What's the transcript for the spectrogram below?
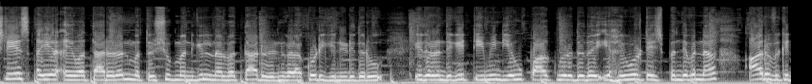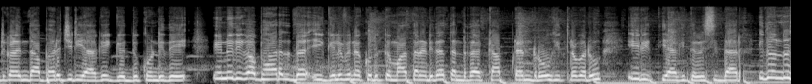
ಶ್ರೇಯಸ್ ಅಯ್ಯರ್ ಐವತ್ತಾರು ರನ್ ಮತ್ತು ಶುಭ್ಮನ್ ಗಿಲ್ ನಲವತ್ತಾರು ರನ್ಗಳ ಕೊಡುಗೆ ನೀಡಿದರು. ಇದರೊಂದಿಗೆ ಟೀಂ ಇಂಡಿಯಾವು ಪಾಕ್ ವಿರುದ್ಧದ ಈ ಹೈವೋಲ್ಟೇಜ್ ಪಂದ್ಯವನ್ನು ಆರು ವಿಕೆಟ್ಗಳಿಂದ ಭರ್ಜರಿಯಾಗಿ ಗೆದ್ದುಕೊಂಡಿದೆ. ಇನ್ನುದೀಗ ಭಾರತದ ಈ ಗೆಲುವಿನ ಕುರಿತು ಮಾತನಾಡಿದ ತಂಡದ ಕ್ಯಾಪ್ಟನ್ ರೋಹಿತ್ ರವರು ಈ ರೀತಿಯಾಗಿ ತಿಳಿಸಿದ್ದಾರೆ. ಇದೊಂದು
